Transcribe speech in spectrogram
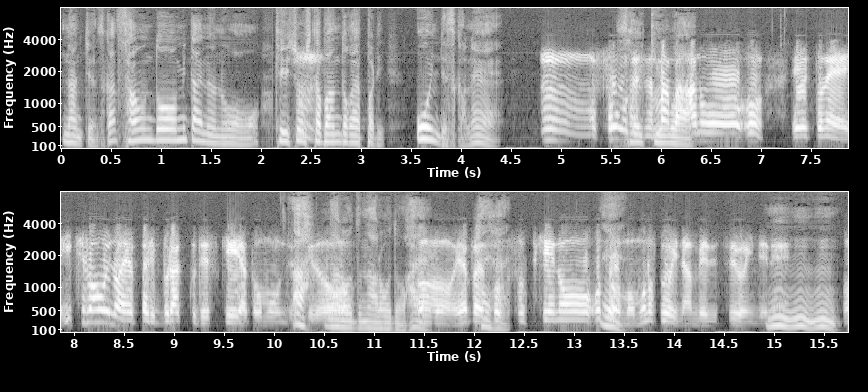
なんていうんですか、サウンドみたいなのを継承したバンドがやっぱり多いんですかね？うん、そうですね。まあまあ、あの、うん、えっ、とね、一番多いのはやっぱりブラックデス系やと思うんですあけど。なるほど、なるほど。はい。うん、やっぱりそ,、はいはいそっち系の音はもうものすごい南米で強いんでうんうね。んう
